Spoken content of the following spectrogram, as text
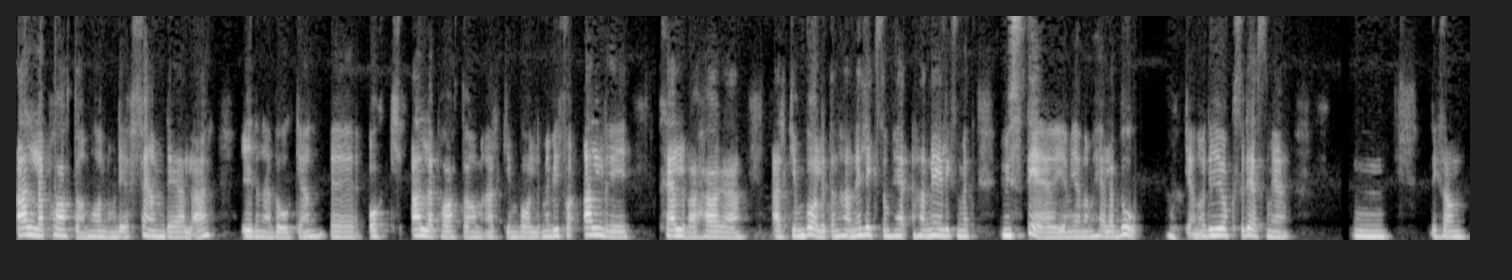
alla pratar om honom, det är fem delar i den här boken eh, och alla pratar om Arkin Boldi men vi får aldrig själva höra Arkenboll, utan han är, liksom, han är liksom ett mysterium genom hela boken. Och det är också det som är mm, liksom,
